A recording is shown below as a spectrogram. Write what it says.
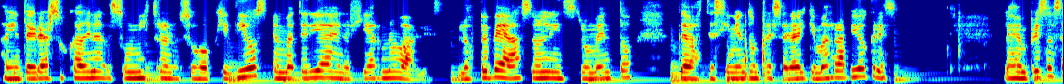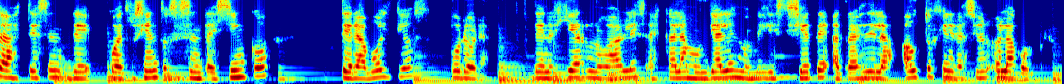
al integrar sus cadenas de suministro en sus objetivos en materia de energías renovables. Los PPA son el instrumento de abastecimiento empresarial que más rápido crece las empresas se abastecen de 465 teravoltios por hora de energías renovables a escala mundial en 2017 a través de la autogeneración o la compra.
